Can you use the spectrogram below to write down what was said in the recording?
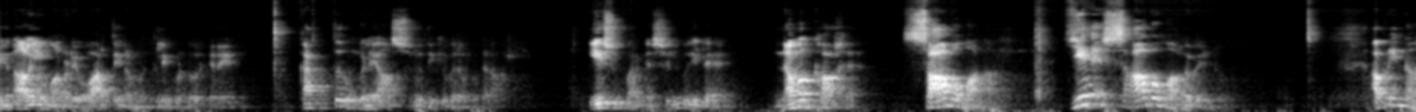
இந்த நாளிலும் அவனுடைய வார்த்தை நம்மிடத்திலே கொண்டு வருகிறேன். கர்த்தர் உங்களை ஆசீர்வதிக்க விரும்புகிறார். இயேசு பாருங்க சிலுவையில நமக்காக சாபமானார். ஏன் சாபமாக வேண்டும்? அப்படின்னா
